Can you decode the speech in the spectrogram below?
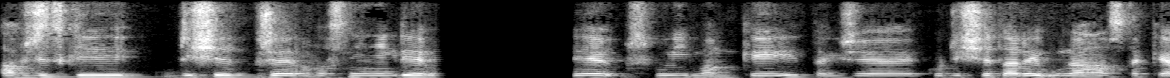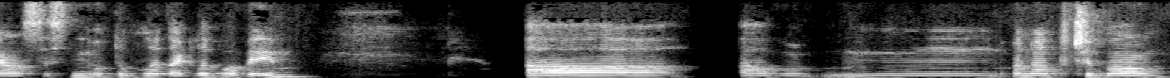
a vždycky, když je, že vlastně někde je u svojí mamky, takže jako když je tady u nás, tak já se s ní o tomhle takhle bavím. A, a mm, ona třeba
